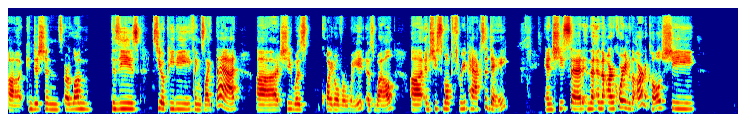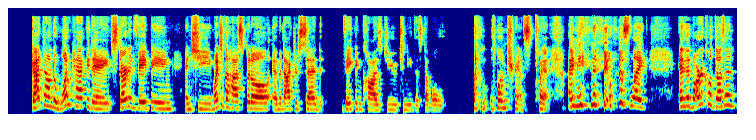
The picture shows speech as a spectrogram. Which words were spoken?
uh, conditions or lung disease, COPD, things like that. Uh, she was quite overweight as well, uh, and she smoked three packs a day. And she said, and, the, and the, according to the article, she got down to one pack a day, started vaping, and she went to the hospital, and the doctor said vaping caused you to need this double lung transplant. I mean, it was like, and the article doesn't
